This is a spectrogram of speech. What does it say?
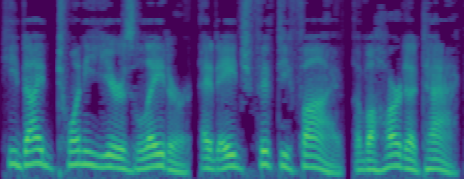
He died 20 years later, at age 55, of a heart attack.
